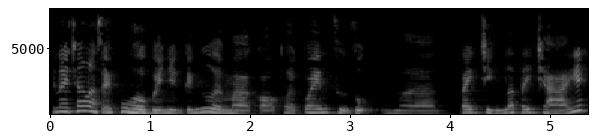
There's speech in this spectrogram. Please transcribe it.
Cái này chắc là sẽ phù hợp với những cái người mà có thói quen sử dụng mà tay chính là tay trái ấy.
